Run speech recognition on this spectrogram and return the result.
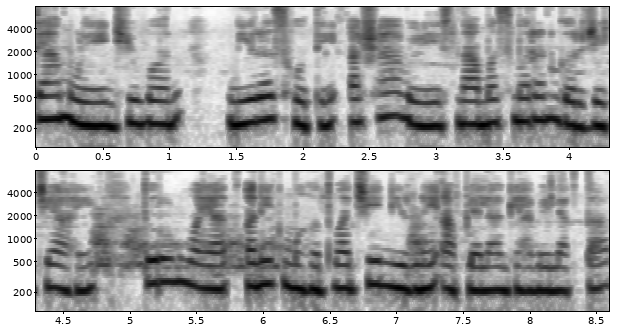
त्यामुळे जीवन नीरस होते. अशा वेळेस नामस्मरण गरजेचे आहे. तरुण वयात अनेक महत्त्वाचे निर्णय आपल्याला घ्यावे लागतात.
